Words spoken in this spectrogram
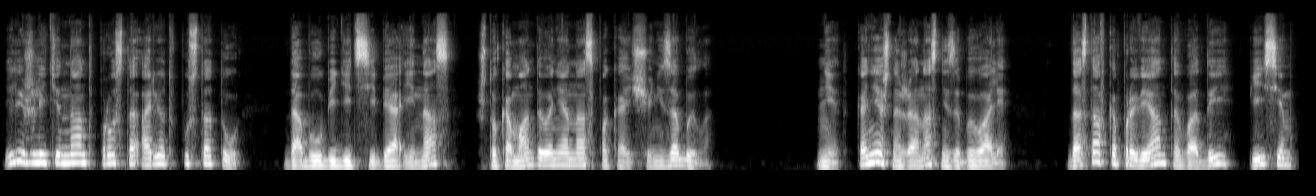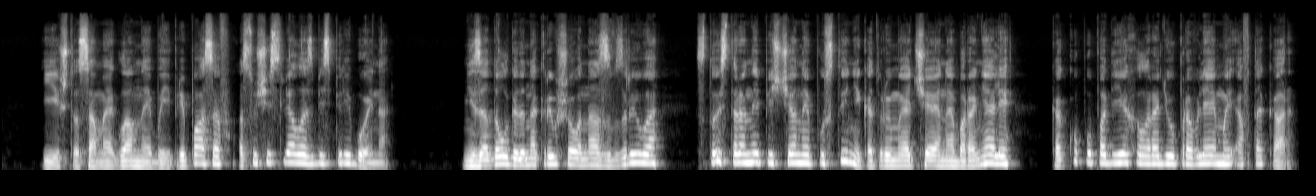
или же лейтенант просто орет в пустоту, дабы убедить себя и нас, что командование нас пока еще не забыло. Нет, конечно же, о нас не забывали. Доставка провианта, воды, писем и, что самое главное, боеприпасов осуществлялась бесперебойно. Незадолго до накрывшего нас взрыва, с той стороны песчаной пустыни, которую мы отчаянно обороняли, к окопу подъехал радиоуправляемый автокар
